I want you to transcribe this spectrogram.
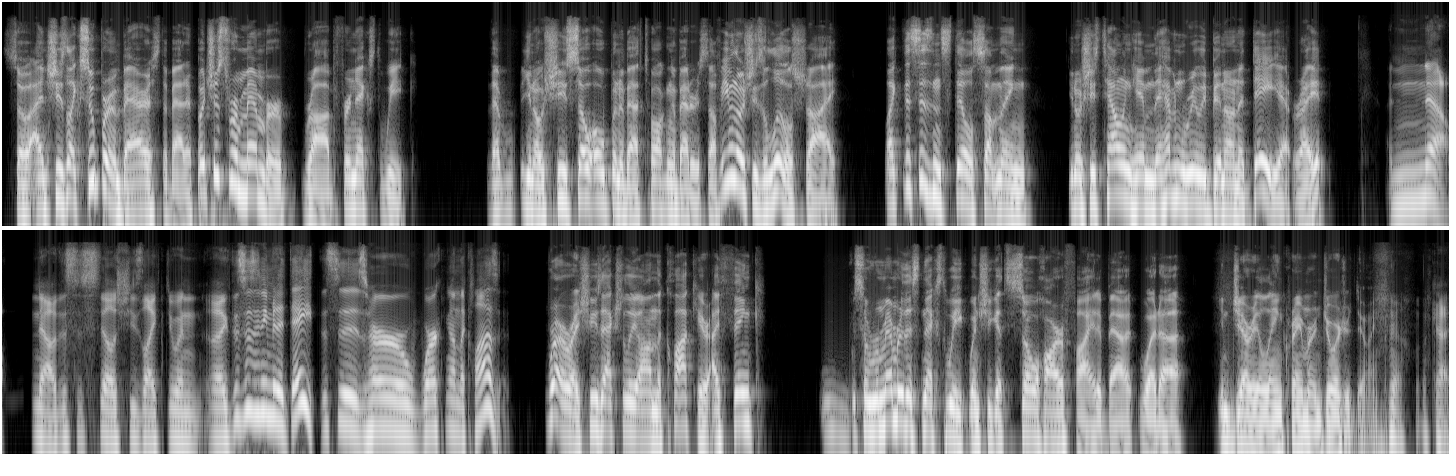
So, and she's like super embarrassed about it. But just remember, Rob, for next week, that, you know, she's so open about talking about herself, even though she's a little shy. Like, this isn't still something, you know, she's telling him they haven't really been on a date yet, right? No, no, this is still, she's like doing, like, this isn't even a date. This is her working on the closet. Right, right. She's actually on the clock here. I think. So remember this next week when she gets so horrified about what uh, Jerry, Elaine, Kramer, and George are doing. okay.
